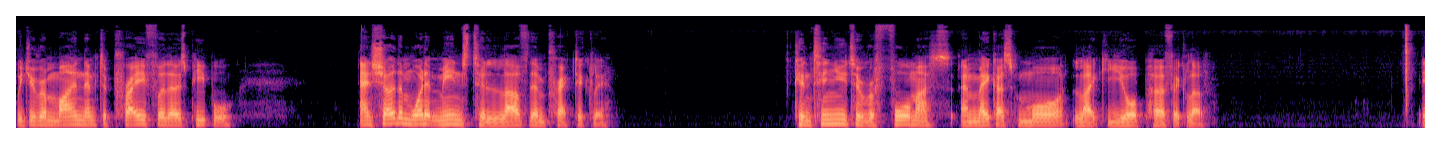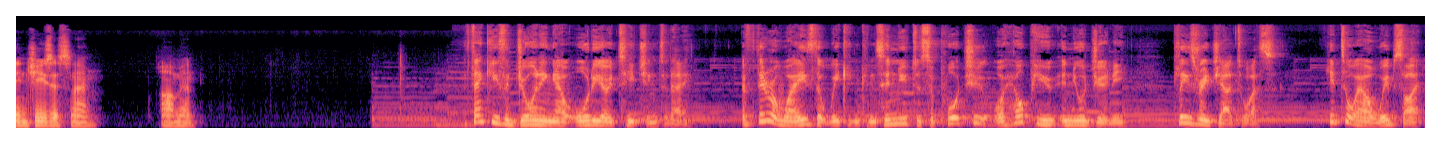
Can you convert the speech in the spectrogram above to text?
Would you remind them to pray for those people and show them what it means to love them practically? Continue to reform us and make us more like your perfect love. In Jesus' name, Amen. Thank you for joining our audio teaching today. If there are ways that we can continue to support you or help you in your journey, please reach out to us. Head to our website,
